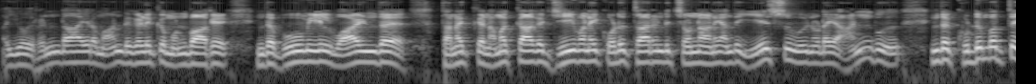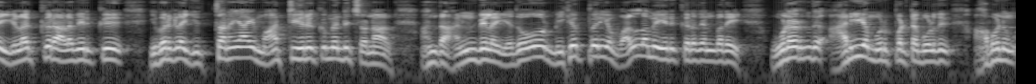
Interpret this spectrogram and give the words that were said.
ஐயோ ரெண்டாயிரம் ஆண்டுகளுக்கு முன்பாக இந்த பூமியில் வாழ்ந்த தனக்கு நமக்காக ஜீவனை கொடுத்தார் என்று சொன்னானே அந்த இயேசுவினுடைய அன்பு இந்த குடும்பத்தை இழக்கிற அளவிற்கு இவர்களை இத்தனையாய் மாற்றியிருக்கும் என்று சொன்னால் அந்த அன்பில் ஏதோ ஒரு மிகப்பெரிய வல்லமை இருக்கிறது என்பதை உணர்ந்து அறிய முற்பட்ட பொழுது அவனும்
